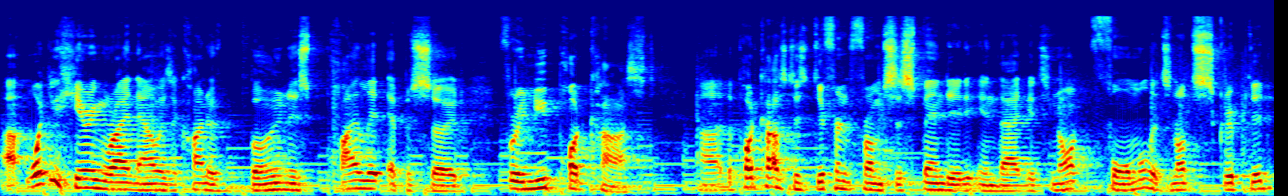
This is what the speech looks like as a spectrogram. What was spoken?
Uh, what you're hearing right now is a kind of bonus pilot episode for a new podcast. Uh, the podcast is different from Suspended in that it's not formal, it's not scripted,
